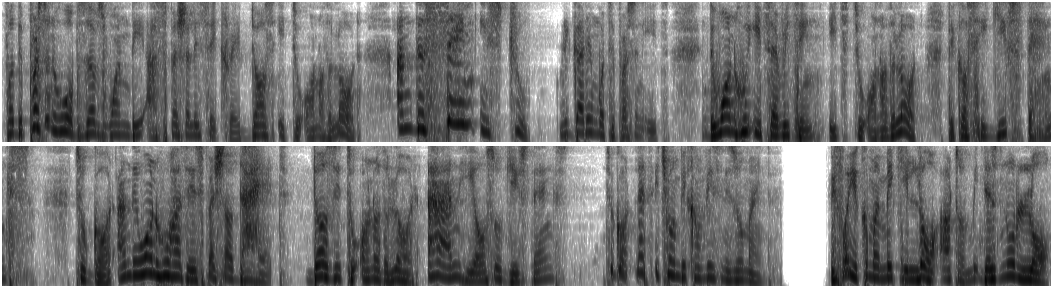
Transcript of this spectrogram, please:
For the person who observes one day as specially sacred does it to honor the Lord. And the same is true regarding what a person eats. The one who eats everything eats to honor the Lord because he gives thanks to God. And the one who has a special diet does it to honor the Lord. And he also gives thanks to God. Let each one be convinced in his own mind. Before you come and make a law out of me, there's no law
